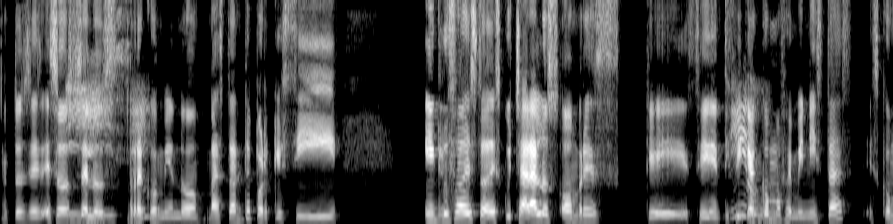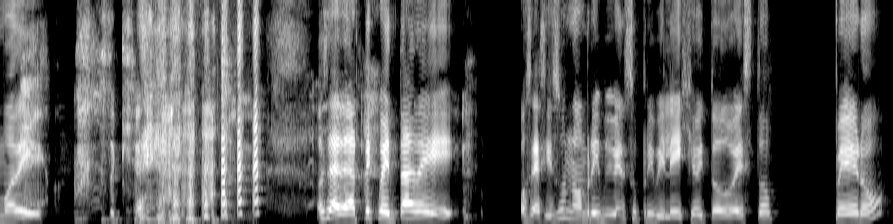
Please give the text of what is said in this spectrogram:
Entonces, eso se los recomiendo bastante porque sí incluso esto de escuchar a los hombres que se identifican como feministas, es como de... o sea, de darte cuenta de... O sea, si es un hombre y vive en su privilegio y todo esto, pero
